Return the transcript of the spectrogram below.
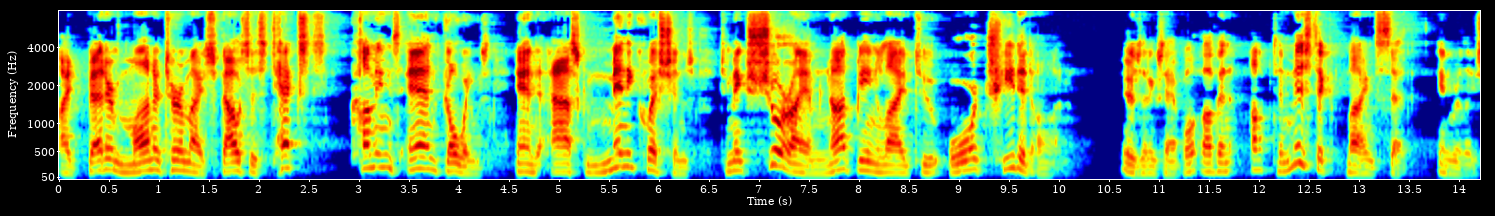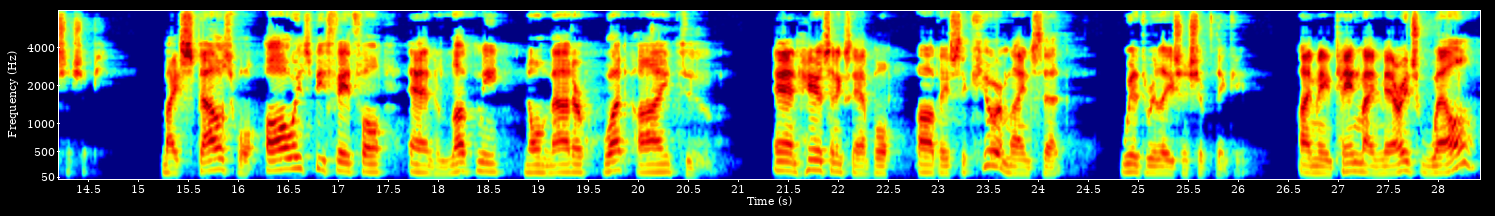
I'd better monitor my spouse's texts, comings, and goings and ask many questions to make sure I am not being lied to or cheated on. Here's an example of an optimistic mindset in relationships. My spouse will always be faithful and love me no matter what I do. And here's an example of a secure mindset with relationship thinking. I maintain my marriage well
